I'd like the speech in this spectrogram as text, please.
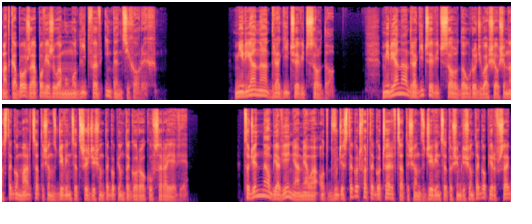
Matka Boża powierzyła mu modlitwę w intencji chorych. Miriana Dragiczewicz-Soldo Mirjana Dragiczewicz-Soldo urodziła się 18 marca 1965 roku w Sarajewie. Codzienne objawienia miała od 24 czerwca 1981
